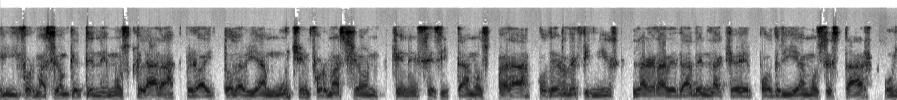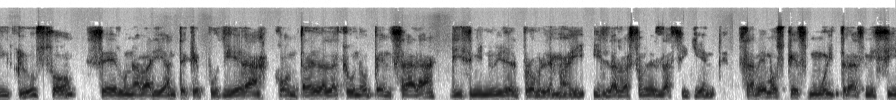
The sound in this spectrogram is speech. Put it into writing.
información que tenemos clara, pero hay todavía mucha información que necesitamos para poder definir la gravedad en la que podríamos estar o incluso ser una variante que pudiera, contrario a la que uno pensara, disminuir el problema. Y, la razón es la siguiente. Sabemos que es muy transmisible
